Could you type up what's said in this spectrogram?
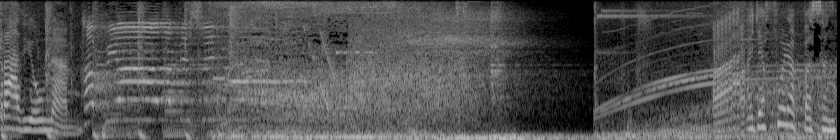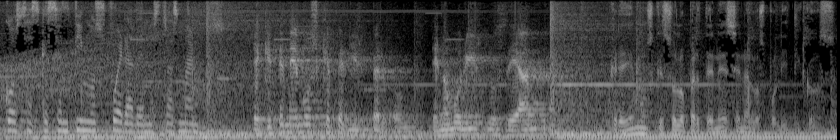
Radio UNAM. Allá afuera pasan cosas que sentimos fuera de nuestras manos. ¿De qué tenemos que pedir perdón? ¿De no morirnos de hambre? Creemos que solo pertenecen a los políticos.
